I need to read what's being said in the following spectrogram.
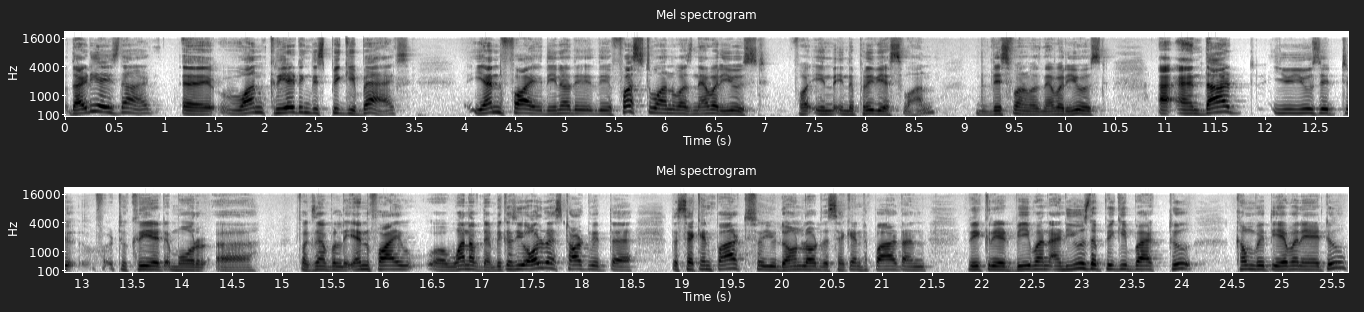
The idea is that uh, one creating these piggybacks N5 you know the, the first one was never used for in, in the previous one. This one was never used. Uh, and that you use it to, to create a more uh, for example the N5 uh, one of them because you always start with the, the second part. So you download the second part and recreate B1 and use the piggyback to come with A1 A2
